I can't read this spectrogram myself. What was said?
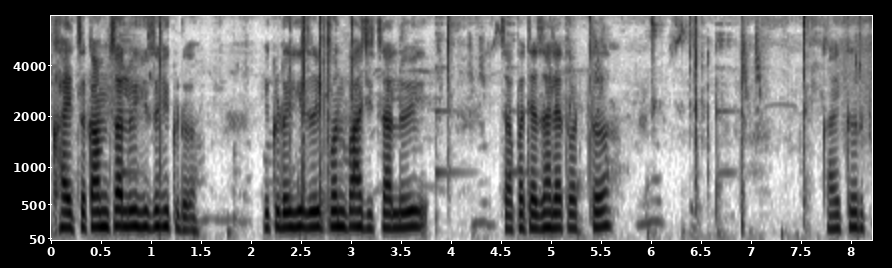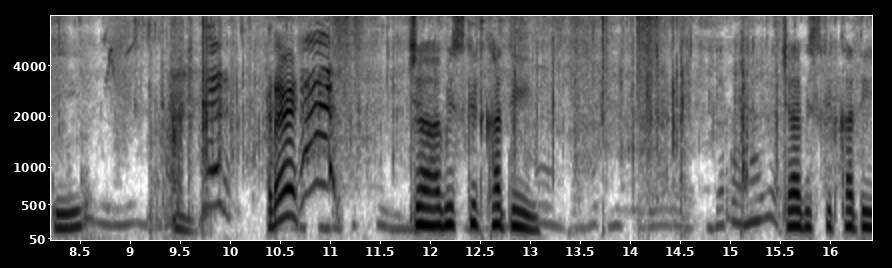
खायचं काम चालू आहे हिजं इकडं. इकडं हिज पण भाजी चालू आहे. चपात्या झाल्यात वाटतं. काय करते? रे चहा बिस्किट खाती. चहा बिस्किट खाती.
